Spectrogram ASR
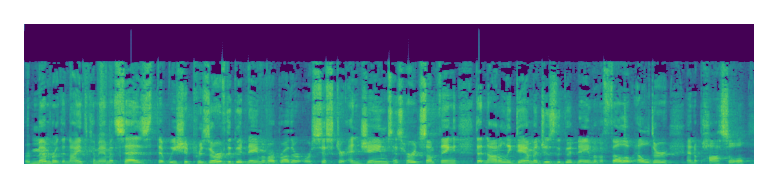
Remember, the ninth commandment says that we should preserve the good name of our brother or sister. And James has heard something that not only damages the good name of a fellow elder and apostle,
